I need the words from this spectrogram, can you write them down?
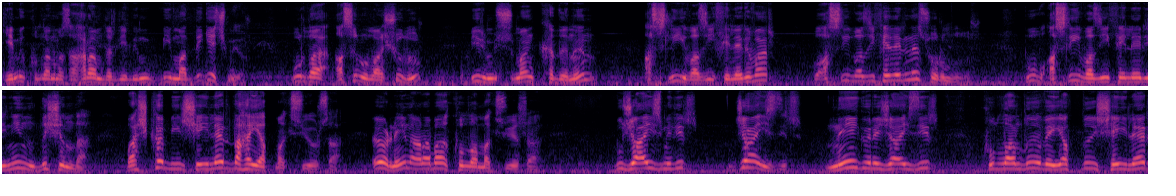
gemi kullanması haramdır diye bir, bir madde geçmiyor. Burada asıl olan şudur, bir Müslüman kadının asli vazifeleri var. Bu asli vazifelerinden sorumludur. Bu asli vazifelerinin dışında başka bir şeyler daha yapmak istiyorsa, örneğin araba kullanmak istiyorsa, bu caiz midir? Caizdir. Neye göre caizdir? Kullandığı ve yaptığı şeyler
